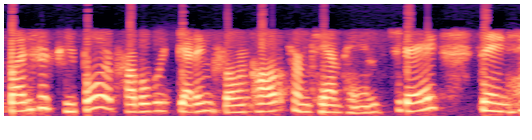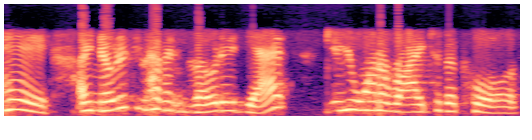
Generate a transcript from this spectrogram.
A bunch of people are probably getting phone calls from campaigns today saying, hey, I noticed you haven't voted yet. Do you want to ride to the polls?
